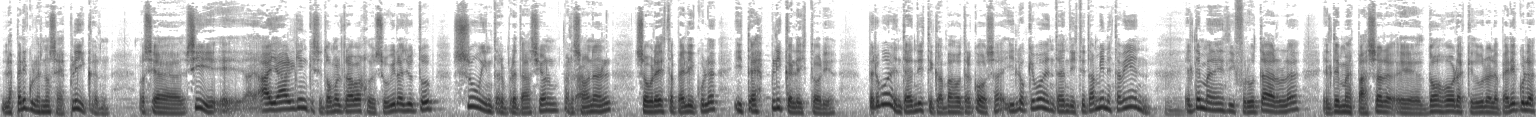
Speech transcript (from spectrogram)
las películas no se explican. O sea, sí, eh, hay alguien que se tomó el trabajo de subir a YouTube su interpretación personal sobre esta película y te explica la historia. Pero vos entendiste capaz otra cosa y lo que vos entendiste también está bien. El tema es disfrutarla, el tema es pasar eh, dos horas que dura la película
